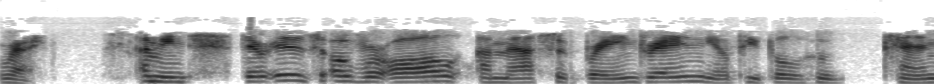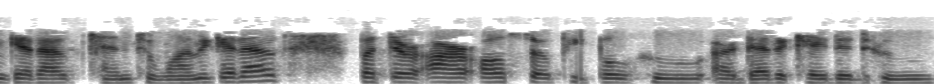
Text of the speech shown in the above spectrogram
Right. I mean, there is overall a massive brain drain. You know, people who can get out tend to want to get out, but there are also people who are dedicated who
